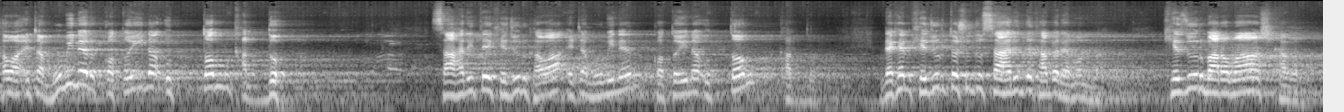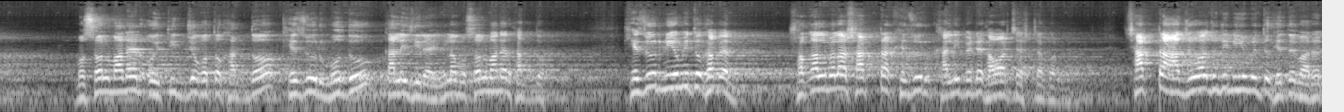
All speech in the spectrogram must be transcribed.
খাওয়া এটা মুমিনের কতই না উত্তম খাদ্য সাহারিতে খেজুর খাওয়া এটা মুমিনের কতই না উত্তম খাদ্য দেখেন খেজুর তো শুধু সাহারিতে খাবেন এমন না খেজুর বারো মাস খাবেন মুসলমানের ঐতিহ্যগত খাদ্য খেজুর, মধু, কালিজিরা, এগুলো মুসলমানের খাদ্য। খেজুর নিয়মিত খাবেন। সকালবেলা সাতটা খেজুর খালি পেটে খাওয়ার চেষ্টা করবেন। সাতটা আজোয়া যদি নিয়মিত খেতে পারেন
